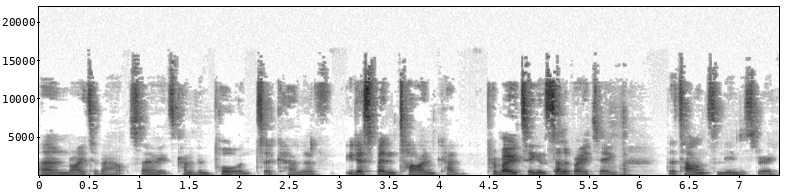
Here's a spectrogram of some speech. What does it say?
and write about. So it's kind of important to kind of you know spend time kind of promoting and celebrating the talents in the industry.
